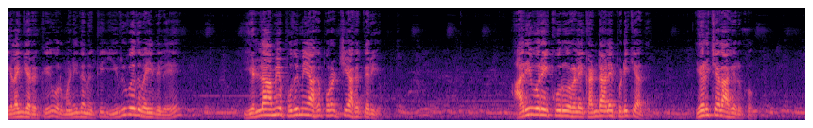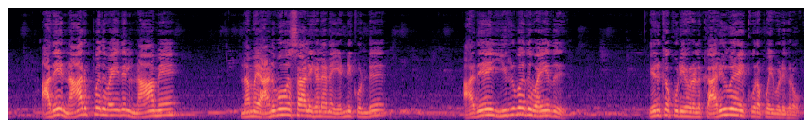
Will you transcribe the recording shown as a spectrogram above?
இளைஞருக்கு ஒரு மனிதனுக்கு இருபது வயதிலே எல்லாமே புதுமையாக புரட்சியாக தெரியும். அறிவுரை கூறுவர்களை கண்டாலே பிடிக்காது. எரிச்சலாக இருக்கும். அதே நாற்பது வயதில் நாமே நம்மை அனுபவசாலிகள் என எண்ணிக்கொண்டு அதே இருபது வயது இருக்கக்கூடியவர்களுக்கு அறிவுரை கூற போய்விடுகிறோம்.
